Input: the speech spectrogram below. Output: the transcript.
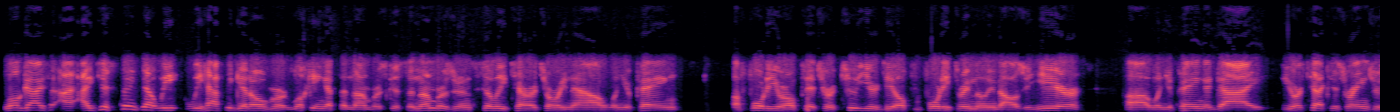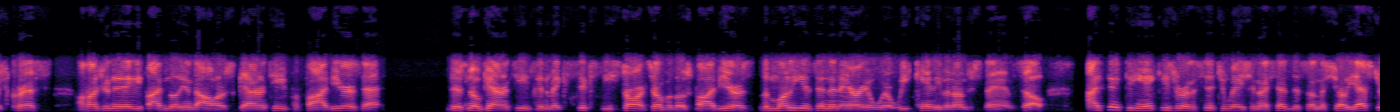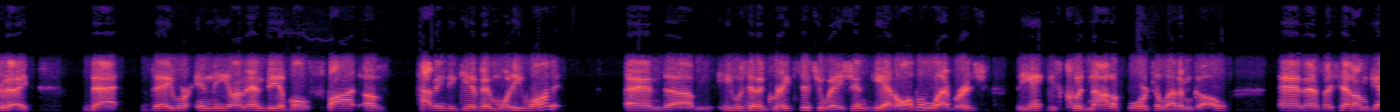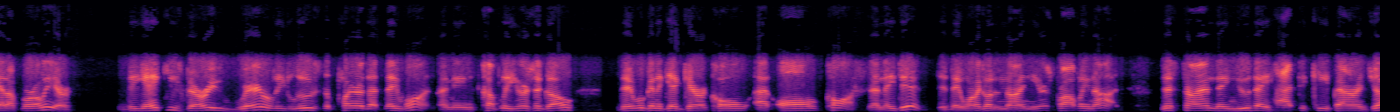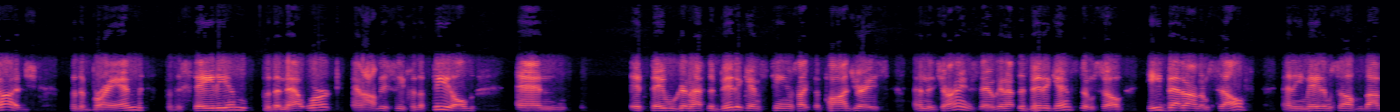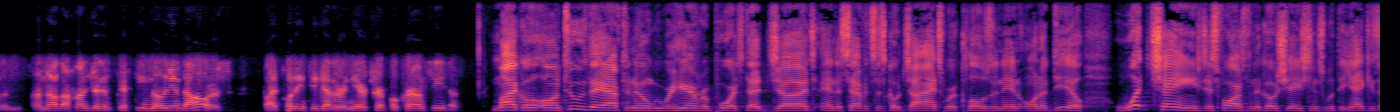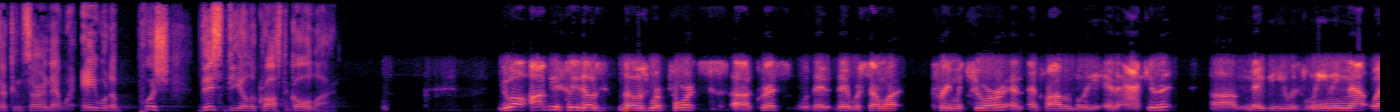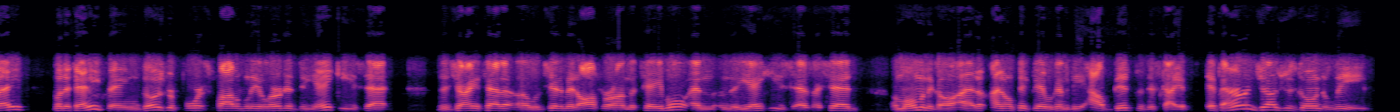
Well, guys, I, I just think that we, we have to get over looking at the numbers because the numbers are in silly territory now when you're paying a 40 year old pitcher a two year deal for $43 million a year. Uh, when you're paying a guy, your Texas Rangers, Chris, $185 million guaranteed for five years, that there's no guarantee he's going to make 60 starts over those five years. The money is in an area where we can't even understand. So I think the Yankees are in a situation, I said this on the show yesterday, that they were in the unenviable spot of having to give him what he wanted. And um, he was in a great situation. He had all the leverage. The Yankees could not afford to let him go. And as I said on Get Up earlier, the Yankees very rarely lose the player that they want. I mean, a couple of years ago, they were going to get Gerrit Cole at all costs, and they did. Did they want to go to nine years? Probably not. This time, they knew they had to keep Aaron Judge for the brand, for the stadium, for the network, and obviously for the field. And if they were going to have to bid against teams like the Padres and the Giants, they were going to have to bid against them. So he bet on himself, and he made himself about an, another $150 million by putting together a near triple crown season. Michael, on Tuesday afternoon, we were hearing reports that Judge and the San Francisco Giants were closing in on a deal. What changed as far as the negotiations with the Yankees are concerned that were able to push this deal across the goal line? Well, obviously, those those reports, uh, Chris, they, they were somewhat premature and, and probably inaccurate. Um, maybe he was leaning that way. But if anything, those reports probably alerted the Yankees that the Giants had a, a legitimate offer on the table, and the Yankees, as I said a moment ago, I don't, I don't think they were going to be outbid for this guy. If, if Aaron Judge was going to leave,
